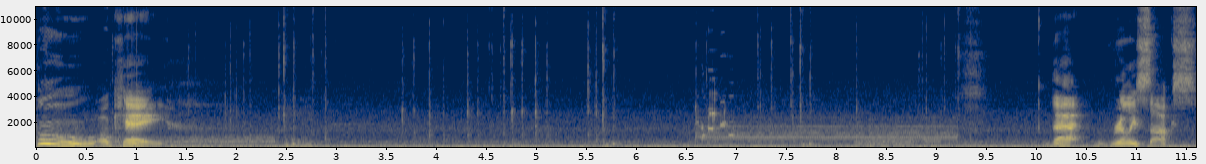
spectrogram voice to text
Whew, okay. That really sucks.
